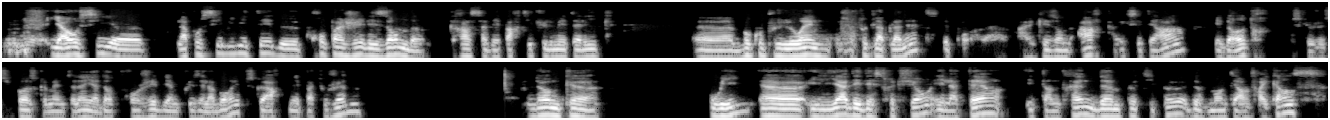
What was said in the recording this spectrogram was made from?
Il y a aussi euh, la possibilité de propager les ondes grâce à des particules métalliques euh, beaucoup plus loin sur toute la planète, avec les ondes HARP, etc. et d'autres, puisque je suppose que maintenant il y a d'autres projets bien plus élaborés, puisque HARP n'est pas tout jeune. Donc, euh, oui, euh, il y a des destructions et la Terre est en train d'un petit peu de monter en fréquence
